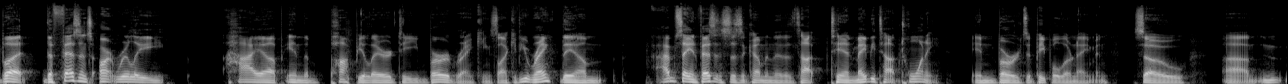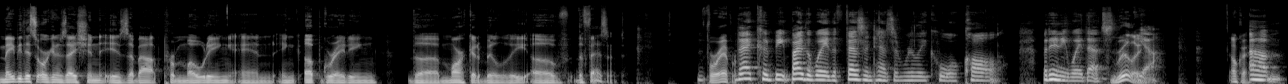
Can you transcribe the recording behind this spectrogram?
But the pheasants aren't really high up in the popularity bird rankings. Like if you rank them, I'm saying pheasants doesn't come into the top ten, maybe top twenty in birds that people are naming. So um, maybe this organization is about promoting and, and upgrading the marketability of the pheasant forever. That could be. By the way, the pheasant has a really cool call. But anyway, that's Really? yeah. okay. Um.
